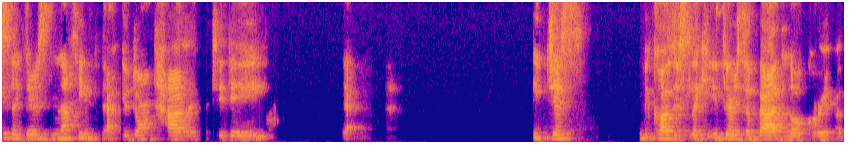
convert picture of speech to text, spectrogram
it's like there's nothing that you don't have today. That it just because it's like if there's a bad luck or a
